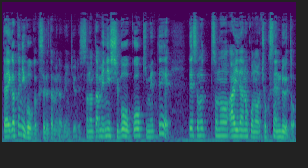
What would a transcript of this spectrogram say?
大学に合格するための勉強です。そのために志望校を決めて、で、その、その間のこの直線ルート、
